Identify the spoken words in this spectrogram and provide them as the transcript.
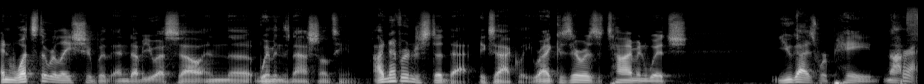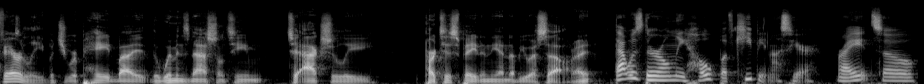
And what's the relationship with NWSL and the women's national team? I never understood that exactly, right? Because there was a time in which you guys were paid, not Correct. fairly, but you were paid by the women's national team to actually participate in the NWSL, right? that was their only hope of keeping us here right? So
